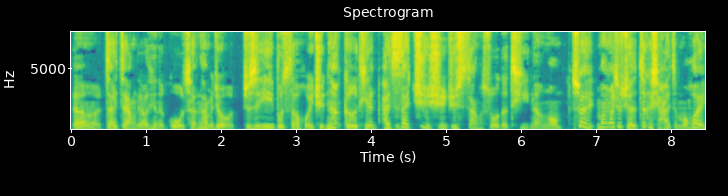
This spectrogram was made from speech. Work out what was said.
呃，在这样聊天的过程，他们就就是依依不舍回去。那隔天还是在继续去上所有的体能哦。所以妈妈就觉得这个小孩怎么会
